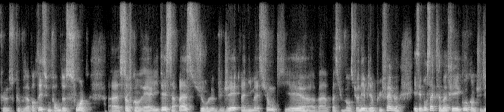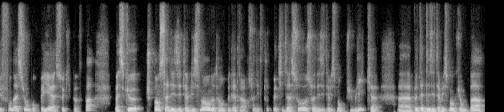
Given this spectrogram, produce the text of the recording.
que ce que vous apportez, c'est une forme de soin. Euh, sauf qu'en réalité, ça passe sur le budget animation qui est euh, ben, pas subventionné, bien plus faible. Et c'est pour ça que ça m'a fait écho quand tu dis fondation pour payer à ceux qui peuvent pas, parce que je pense à des établissements, notamment peut-être alors soit des toutes petites assos, soit des établissements publics, euh, peut-être des établissements qui n'ont pas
